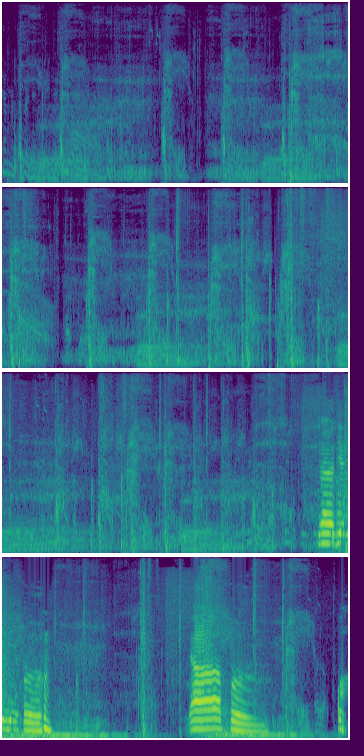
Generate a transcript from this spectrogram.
템을 쳐야 되는데 밑에 생각을 다 있잖아. 아, 제라. 야, 뒤에, 뒤에, 뿡. 야, 뿡. 어,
